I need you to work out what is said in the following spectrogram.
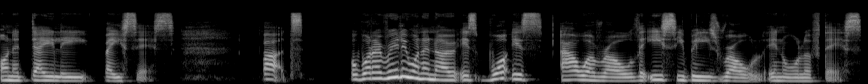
on a daily basis. But but what I really want to know is what is our role, the ECB's role in all of this?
